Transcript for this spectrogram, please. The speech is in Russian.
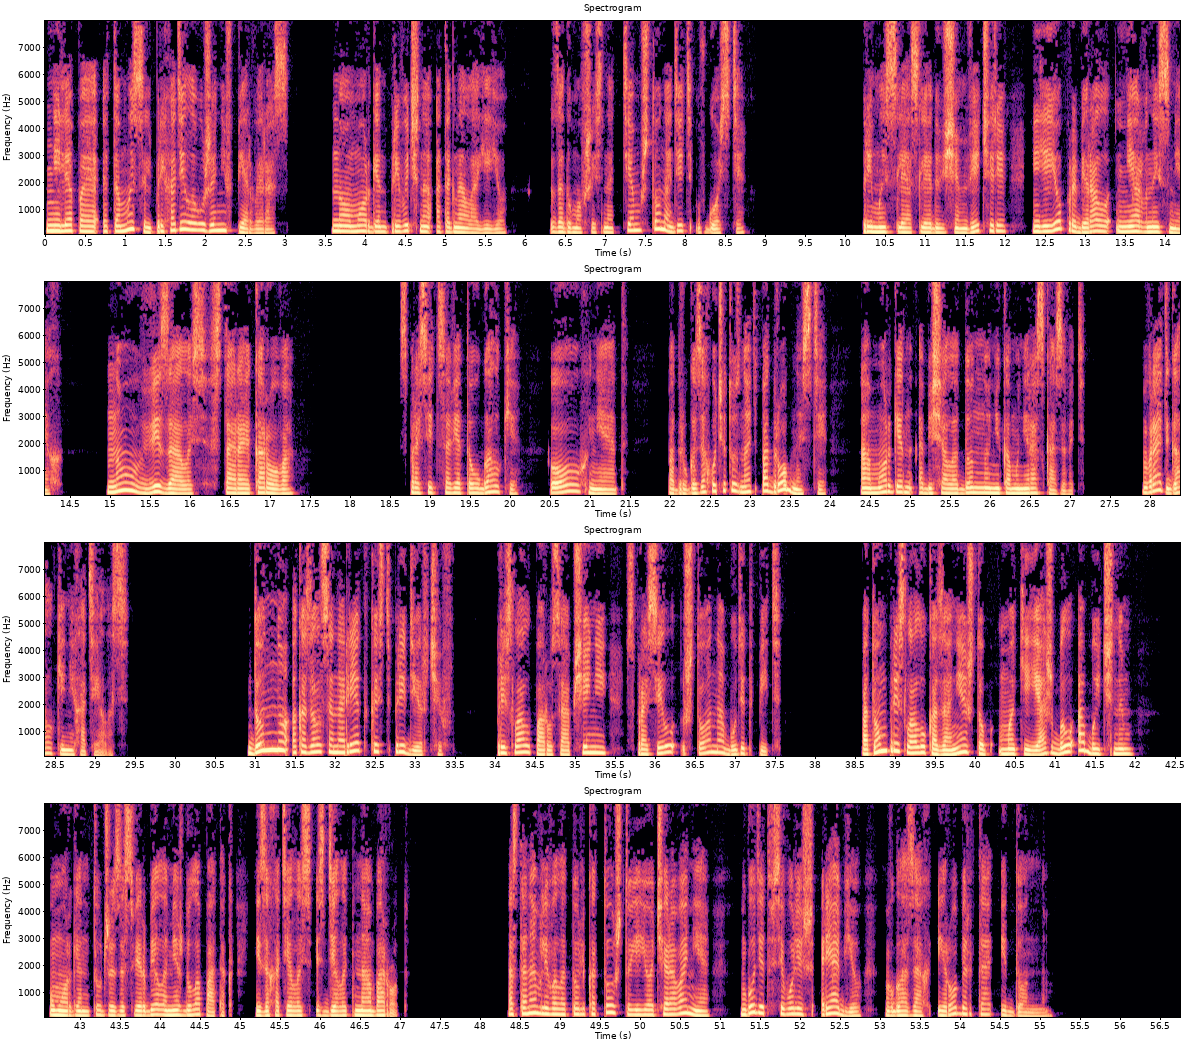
Нелепая эта мысль приходила уже не в первый раз. Но Морген привычно отогнала ее, задумавшись над тем, что надеть в гости. При мысли о следующем вечере ее пробирал нервный смех. Ну, ввязалась старая корова. Спросить совета у Галки? Ох, нет. Подруга захочет узнать подробности, а Морген обещала Донну никому не рассказывать. Врать Галке не хотелось. Донно оказался на редкость придирчив. Прислал пару сообщений, спросил, что она будет пить. Потом прислал указание, чтоб макияж был обычным. У Морген тут же засвербела между лопаток и захотелось сделать наоборот. Останавливало только то, что ее очарование будет всего лишь рябью в глазах и Роберта, и Донну.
